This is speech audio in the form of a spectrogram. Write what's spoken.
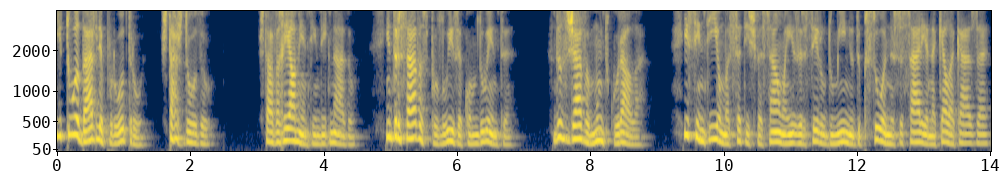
e tu a dar-lhe por outro. Estás dodo. Estava realmente indignado. Interessava-se por Luísa como doente. Desejava muito curá-la. E sentia uma satisfação em exercer o domínio de pessoa necessária naquela casa,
